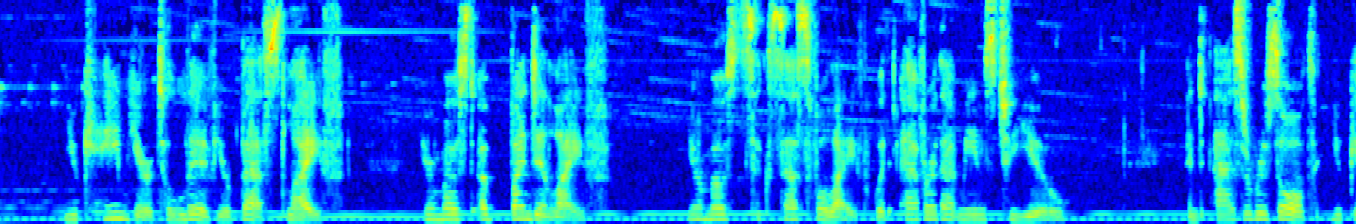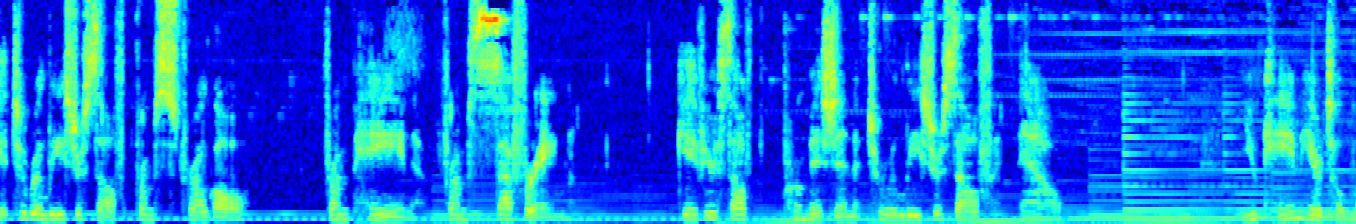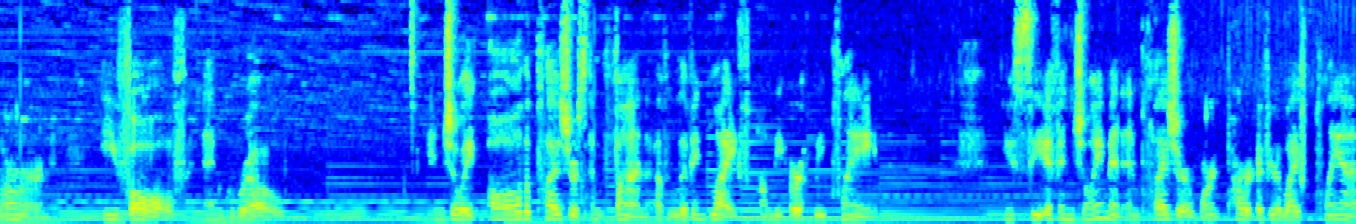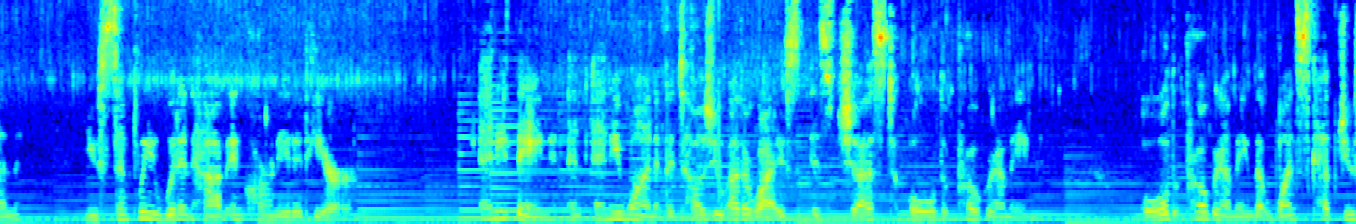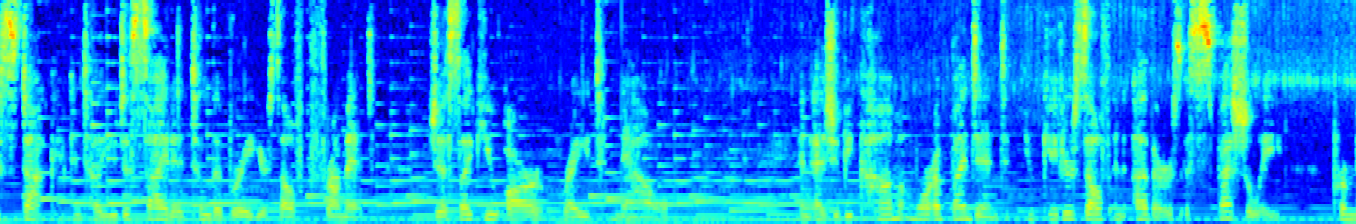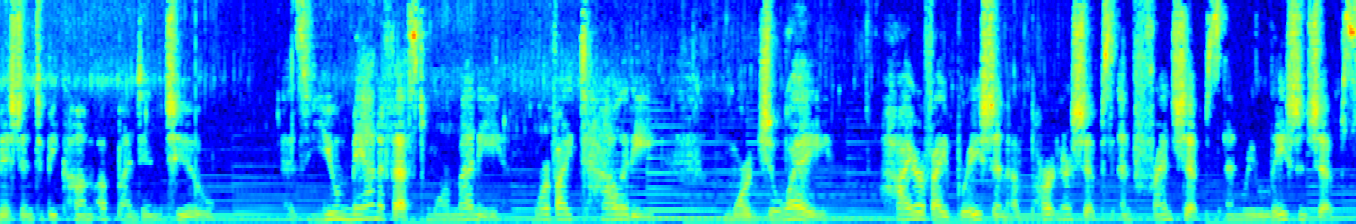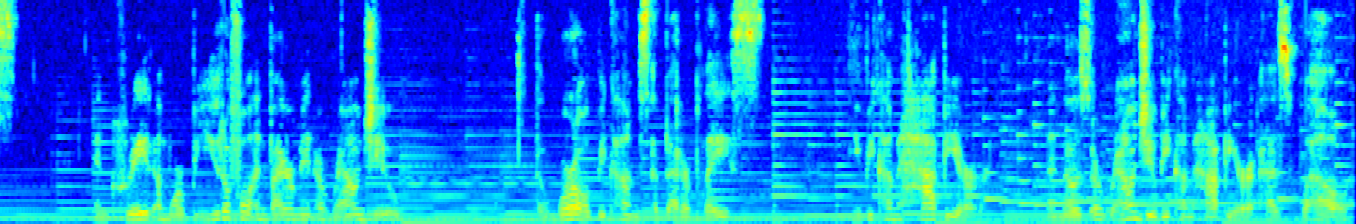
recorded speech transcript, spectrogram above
You came here to live your best life, your most abundant life, your most successful life, whatever that means to you. And as a result, you get to release yourself from struggle, from pain, from suffering. Give yourself permission to release yourself now. You came here to learn, evolve, and grow. Enjoy all the pleasures and fun of living life on the earthly plane. You see, if enjoyment and pleasure weren't part of your life plan, you simply wouldn't have incarnated here. Anything and anyone that tells you otherwise is just old programming. Old programming that once kept you stuck until you decided to liberate yourself from it, just like you are right now. And as you become more abundant, you give yourself and others, especially, permission to become abundant too. As you manifest more money, more vitality, more joy, higher vibration of partnerships and friendships and relationships, and create a more beautiful environment around you, the world becomes a better place. You become happier, and those around you become happier as well.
